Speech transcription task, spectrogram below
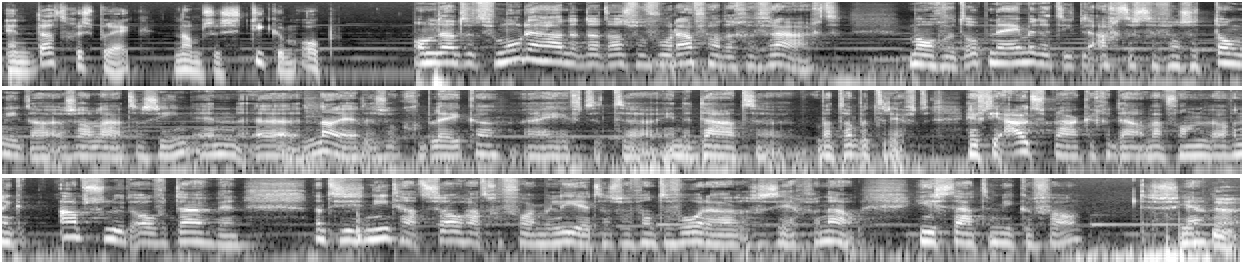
En dat gesprek nam ze stiekem op. Omdat we het vermoeden hadden dat als we vooraf hadden gevraagd... mogen we het opnemen, dat hij de achterste van zijn tong niet uh, zou laten zien. En uh, nou ja, dat is ook gebleken. Hij heeft het uh, inderdaad, wat dat betreft... heeft hij uitspraken gedaan waarvan, waarvan ik absoluut overtuigd ben... dat hij ze niet had, zo had geformuleerd als we van tevoren hadden gezegd... van nou, hier staat de microfoon. Dus ja. ja.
